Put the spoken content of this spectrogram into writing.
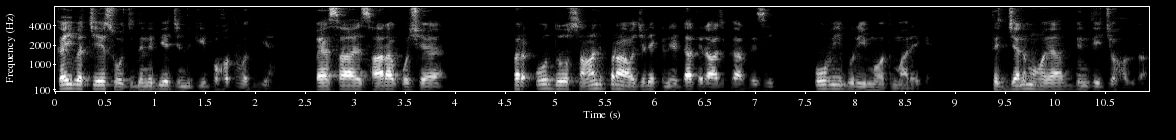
ਕਈ ਬੱਚੇ ਇਹ ਸੋਚਦੇ ਨੇ ਵੀ ਇਹ ਜ਼ਿੰਦਗੀ ਬਹੁਤ ਵਧੀਆ ਹੈ। ਪੈਸਾ ਹੈ, ਸਾਰਾ ਕੁਝ ਹੈ। ਪਰ ਉਹ ਦੋ ਸਾਂਝ ਭਰਾ ਜਿਹੜੇ ਕੈਨੇਡਾ ਤੇ ਰਾਜ ਕਰਦੇ ਸੀ ਉਹ ਵੀ ਬੁਰੀ ਮੌਤ ਮਾਰੇ ਗਏ। ਤੇ ਜਨਮ ਹੋਇਆ ਬਿੰਦੀ ਜੋਹਲ ਦਾ।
